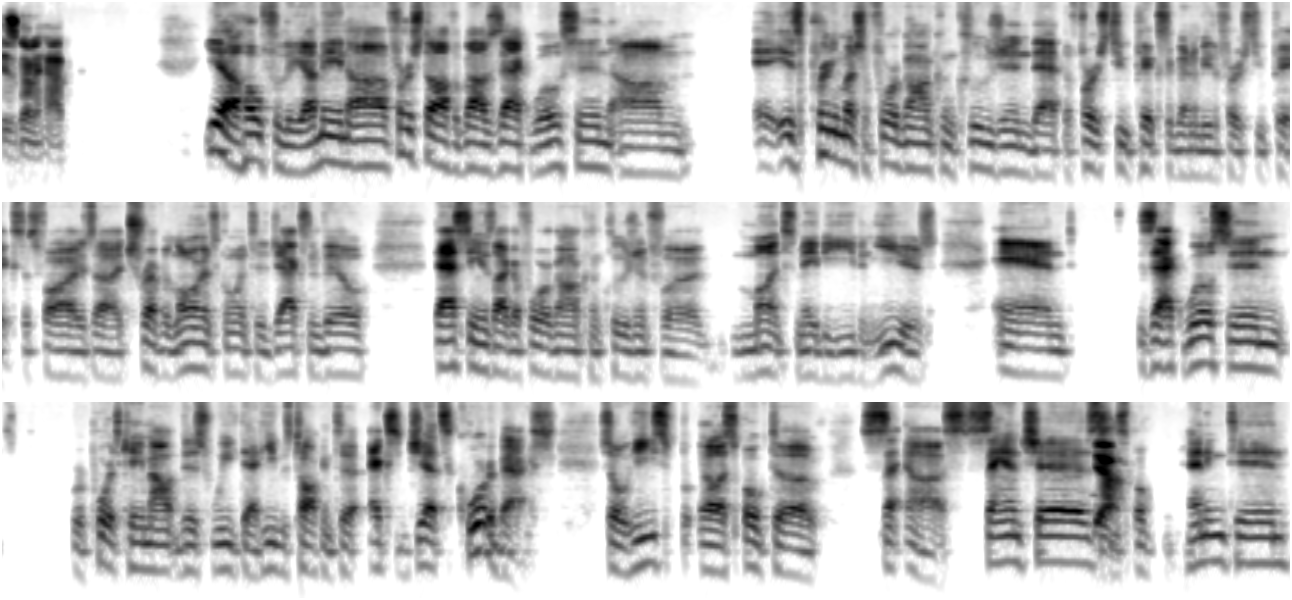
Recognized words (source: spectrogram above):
is going to happen. Yeah, hopefully. I mean, uh, first off, about Zach Wilson, um, it's pretty much a foregone conclusion that the first two picks are going to be the first two picks. As far as uh, Trevor Lawrence going to Jacksonville, that seems like a foregone conclusion for months, maybe even years. And Zach Wilson reports came out this week that he was talking to ex Jets quarterbacks. So he sp- uh, spoke to uh, Sanchez, yeah. he spoke to Pennington.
